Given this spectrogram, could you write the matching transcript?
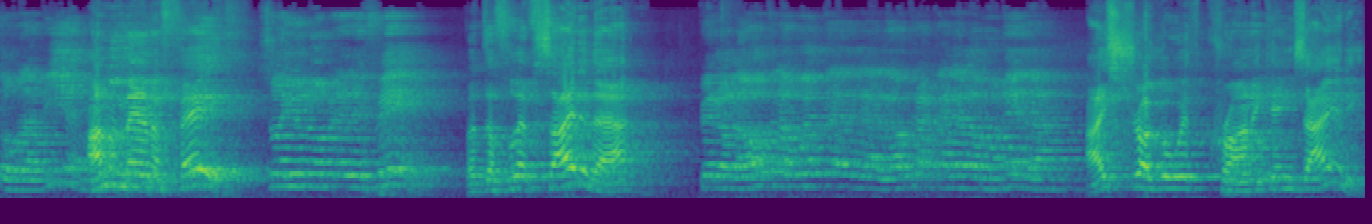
todavía no. I'm a man of faith. Soy un hombre de fe. But the flip side of that, Pero la otra vuelta, la, la otra cara de la I struggle with chronic anxiety.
